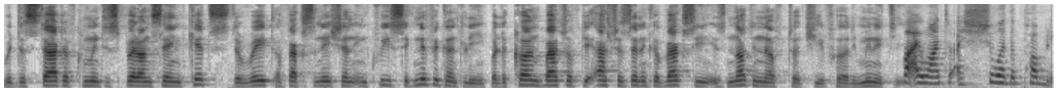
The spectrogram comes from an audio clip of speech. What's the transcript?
With the start of community spread on St. Kitts, the rate of vaccination increased significantly, but the current batch of the AstraZeneca vaccine is not enough to achieve herd immunity. I want to assure the public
